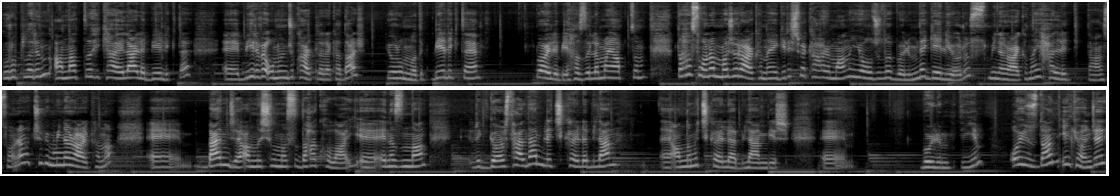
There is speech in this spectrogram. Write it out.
grupların anlattığı hikayelerle birlikte e, 1 ve 10. kartlara kadar yorumladık birlikte. Böyle bir hazırlama yaptım. Daha sonra majör arkanaya giriş ve kahramanın yolculuğu bölümüne geliyoruz. Minor arkanayı hallettikten sonra. Çünkü minor arkana e, bence anlaşılması daha kolay. E, en azından görselden bile çıkarılabilen, e, anlamı çıkarılabilen bir e, bölüm diyeyim. O yüzden ilk önce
